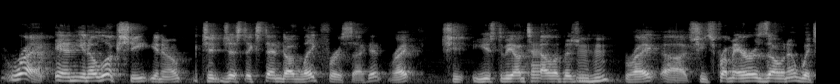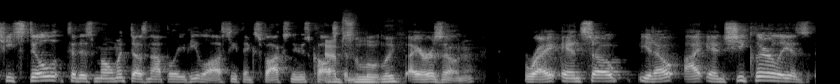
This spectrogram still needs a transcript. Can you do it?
Right, and you know, look, she, you know, to just extend on Lake for a second, right? She used to be on television, mm-hmm. right? Uh, she's from Arizona, which he still, to this moment, does not believe he lost. He thinks Fox News cost Absolutely. him Arizona, right? And so, you know, I and she clearly is,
